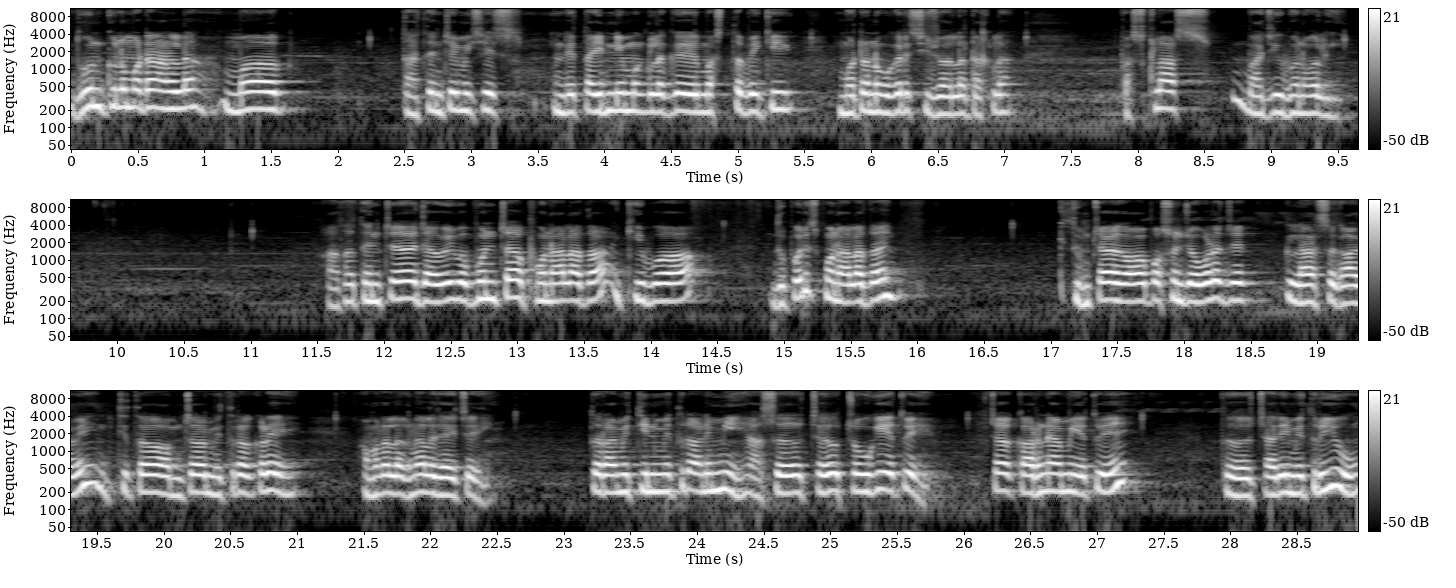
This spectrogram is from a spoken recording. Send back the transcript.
दोन किलो मटण आणलं मग तात्यांच्या मिसेस म्हणजे ताईंनी मग लगे मस्तपैकी मटण वगैरे शिजवायला टाकलं. फर्स्ट क्लास भाजी बनवली. आता त्यांच्या जावई बापूंचा फोन आला होता की बुवा दुपारीच फोन आला होता की तुमच्या गावापासून जवळच एक लहानसं गाव आहे तिथं आमच्या मित्राकडे आम्हाला लग्नाला जायचं आहे तर आम्ही तीन मित्र आणि मी असं च चौघे येतो आहे त्या कारणे आम्ही येतो आहे तर चारही मित्र येऊ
